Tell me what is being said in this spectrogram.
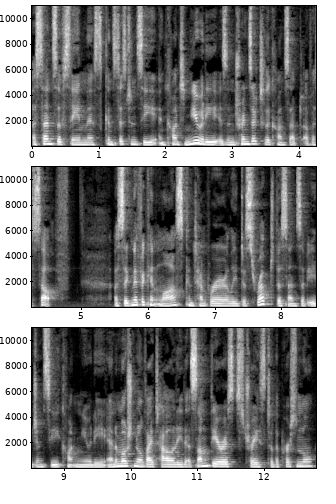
A sense of sameness, consistency, and continuity is intrinsic to the concept of a self. A significant loss can temporarily disrupt the sense of agency, continuity, and emotional vitality that some theorists trace to the personal,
